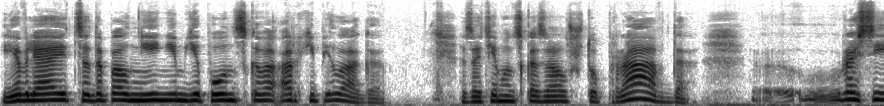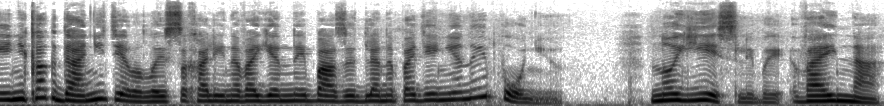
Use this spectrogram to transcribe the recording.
является дополнением японского архипелага. Затем он сказал, что правда, э, Россия никогда не делала из Сахалина военной базы для нападения на Японию. Но если бы война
